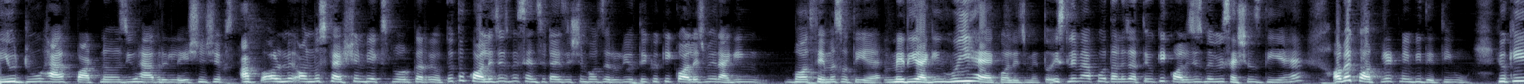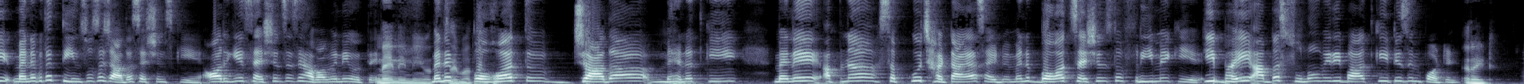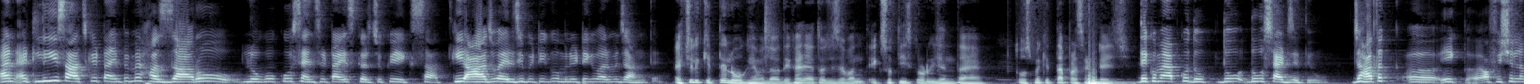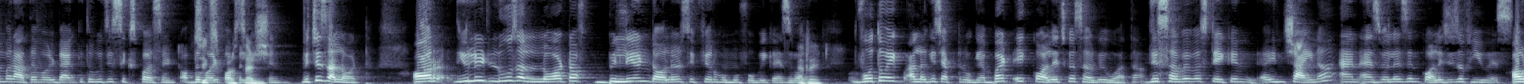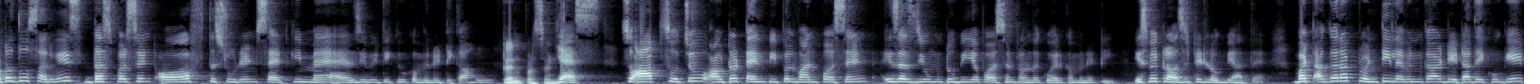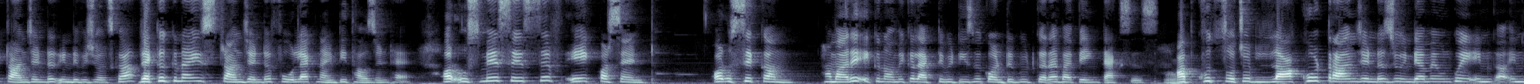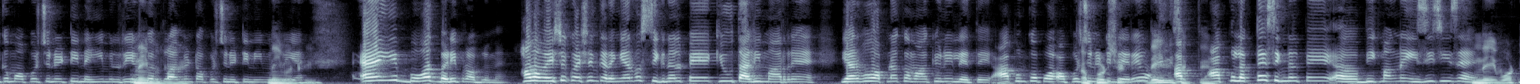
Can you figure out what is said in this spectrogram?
you do have partners you have relationships आप ऑलमोस्ट फ़ैशन भी एक्सप्लोर कर रहे होते हो तो कॉलेजेस में सेंसिटाइजेशन बहुत ज़रूरी होती है क्योंकि कॉलेज में रैगिंग बहुत फ़ेमस होती है। मेरी रैगिंग हुई है कॉलेज में तो इसलिए मैं आपको बताना चाहती हूँ कि कॉलेजेस में भी सेशंस दिए हैं और मैं कॉर्पोरेट में भी देती हूँ क्योंकि मैंने पता तीन से ज़्यादा सेशंस किए हैं और ये सेशंस ऐसे हवा में नहीं होते। नहीं नहीं, नहीं होते मैंने बहुत ज़्यादा मेहनत की मैंने अपना सब कुछ हटाया साइड में मैंने बहुत सेशंस तो फ्री में किए कि भाई आप बस सुनो मेरी बात की it is important right and at least आज के टाइम पे मैं हज़ारों लोगों को सेंसिटाइज कर चुकी हूँ एक साथ कि आज वो एलजीबीटी कम्युनिटी के बारे में जानते हैं। एक्चुअली कितने लोग हैं? मतलब देखा जाए तो जैसे वन एक करोड़ की जनता है तो उसमें कितना परसेंटेज देखो मैं आपको दो दो दो स्टैट्स देती हूँ। जहाँ तक एक ऑफिशियल नंबर आता है वर्ल्ड बैंक के through which is six percent of the world population which is a lot और you lead lose a lot of billion dollars if you're homophobic as well वो तो एक अलग ही चैप्टर हो गया बट एक कॉलेज का सर्वे हुआ था this survey was taken in China and as well as in college of US out of दो सर्वेस दस percent of the student set की मैं L G B T Q community का हूँ। टेन परसेंट यस सो आप सोचो out of ten people one percent is assume to be a person from the queer community इसमें closeted लोग भी आते हैं। बट अगर आप ट्वेंटी इलेवन का डेटा देखोगे ट्रांसजेंडर इंडिविजुअल्स का recognize transgender four lakh ninety thousand है। और उसमें से सिर्फ़ एक परसेंट और उससे कम हमारे इकोनॉमिकल एक्टिविटीज़ में कंट्रीब्यूट कर रहा है बाय पेइंग टैक्सेस आप खुद सोचो लाखों ट्रांसजेंडर्स जो इंडिया में उनको इनकम अपॉर्चुनिटी नहीं मिल रही है उनको एम्प्लॉयमेंट अपॉर्चुनिटी नहीं मिल रही है। एंड ये बहुत बड़ी प्रॉब्लम है। हम हमेशा क्वेश्चन करेंगे यार वो सिग्नल पे क्यों ताली मार रहे हैं? यार वो अपना कमा क्यों नहीं लेते? आप उनको अपॉर्चुनिटी दे रहे हो। आप, आपको लगता है सिग्नल पे भीख मांगना इजी चीज़ है?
